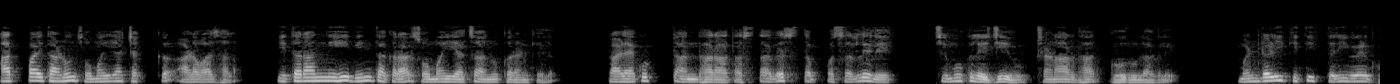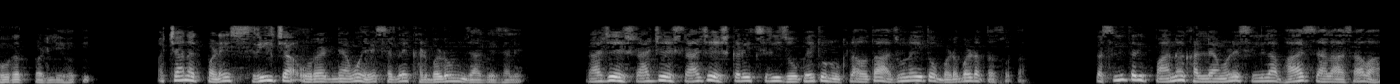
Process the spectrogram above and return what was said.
हातपाय ताणून सोमय्या चक्क आडवा झाला. इतरांनीही बिनतक्रार सोमय्याचं अनुकरण केलं. काळ्याकुट्ट अंधारात अस्ताव्यस्त पसरलेले चिमुकले जीव क्षणार्धात घोरू लागले. मंडळी कितीतरी वेळ घोरत पडली होती. अचानकपणे श्रीच्या ओरडण्यामुळे सगळे खडबडून जागे झाले. राजेश राजेश राजेश करीत श्री झोपेतून उठला होता. अजूनही तो बडबडतच होता. कसली तरी पानं खाल्ल्यामुळे श्रीला भास झाला असावा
